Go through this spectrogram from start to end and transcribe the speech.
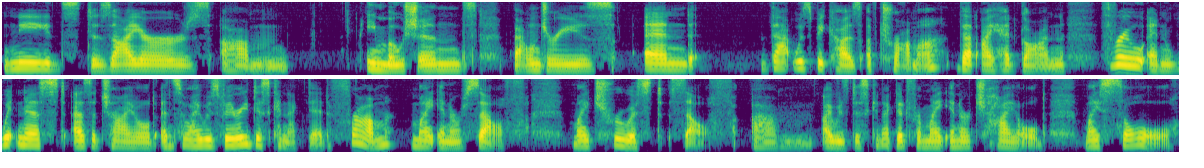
needs, desires, um, emotions, boundaries. And that was because of trauma that I had gone through and witnessed as a child. And so I was very disconnected from my inner self, my truest self. Um, I was disconnected from my inner child, my soul.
